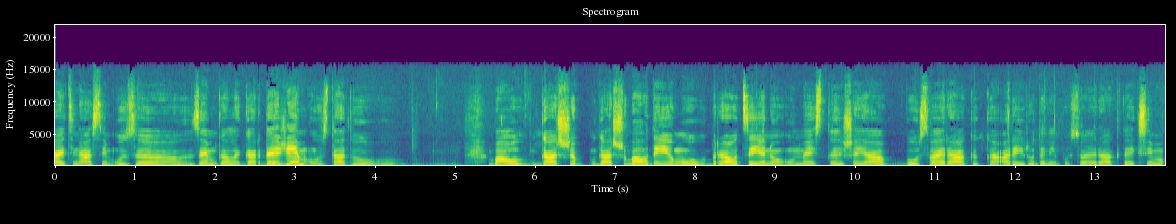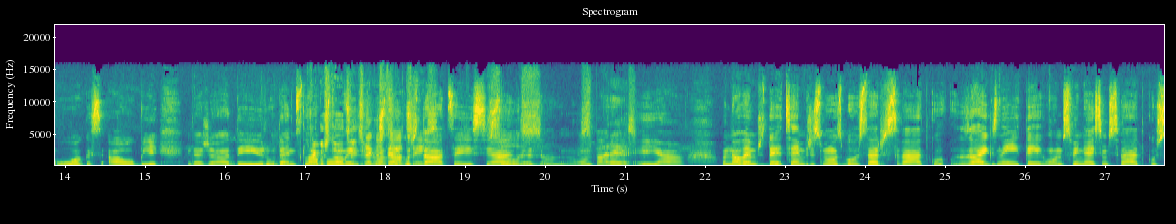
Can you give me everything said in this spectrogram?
aicināsim uz uh, zemgale gardēžiem, uz tādu bau, garša, garšu baudījumu braucienu, un mēs šajā būs vairāk, ka arī rudenī būs vairāk, teiksim, ogas, augļi, dažādi rudens labumi, Degustācijas degustācijas, jā, Sulas un vispārējais. Jā, un novembris, decembris mums būs ar svētku zvaigznīti, un svinēsim svētkus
